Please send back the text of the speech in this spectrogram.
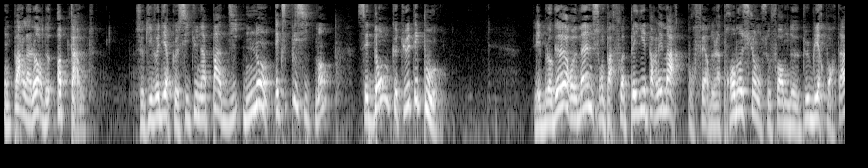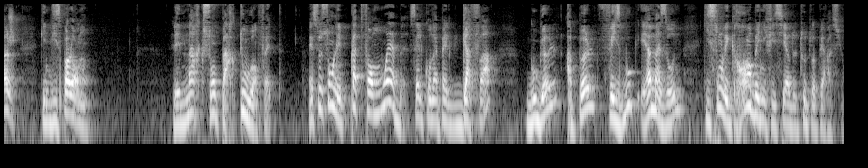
On parle alors de opt-out, ce qui veut dire que si tu n'as pas dit non explicitement, c'est donc que tu étais pour. Les blogueurs eux-mêmes sont parfois payés par les marques pour faire de la promotion sous forme de publi-reportages qui ne disent pas leur nom. Les marques sont partout en fait. Mais ce sont les plateformes web, celles qu'on appelle GAFA, Google, Apple, Facebook et Amazon, qui sont les grands bénéficiaires de toute l'opération.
